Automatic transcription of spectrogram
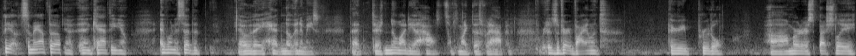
But yeah, Samantha and Kathy, you know, everyone has said that you know, they had no enemies. That there's no idea how something like this would happen. It was a very violent, very brutal uh, murder, especially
